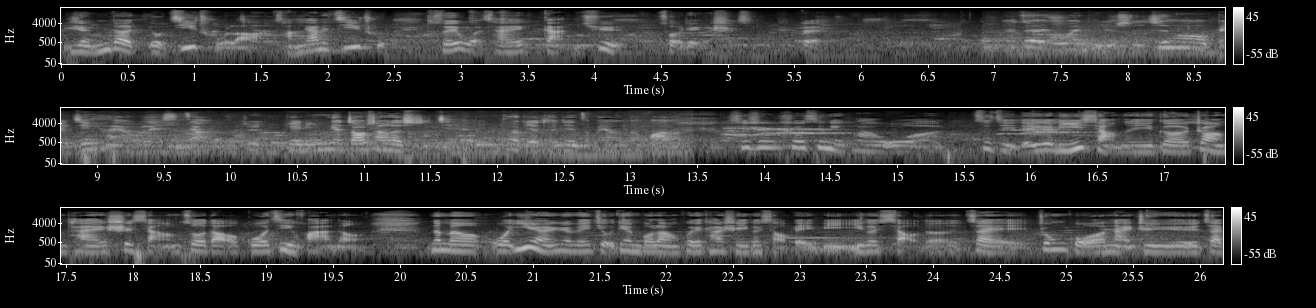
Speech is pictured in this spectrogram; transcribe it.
人的有基础了，藏家的基础，所以我才敢去做这个事情。对。那最后一个问题就是，之后北京还有类似这样子，就给您一个招商的时间，您特别推荐怎么样的话？其实说心里话，我自己的一个理想的一个状态是想做到国际化的。那么我依然认为酒店博览会它是一个小 baby，一个小的，在中国乃至于在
